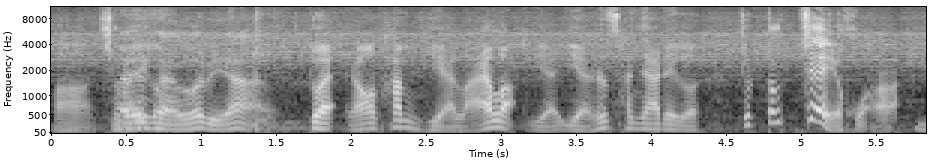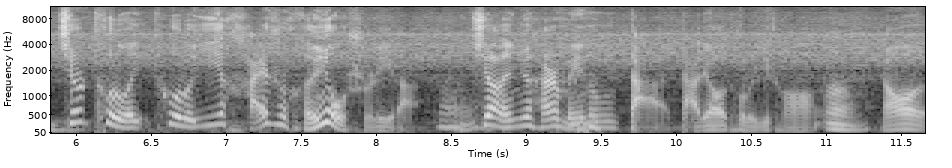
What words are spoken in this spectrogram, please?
啊，请来一个埃塞俄比亚，对，然后他们也来了，也也是参加这个。就到这会儿，嗯其实特洛特洛伊还是很有实力的，嗯希腊联军还是没能打 打掉特洛伊城。嗯然后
